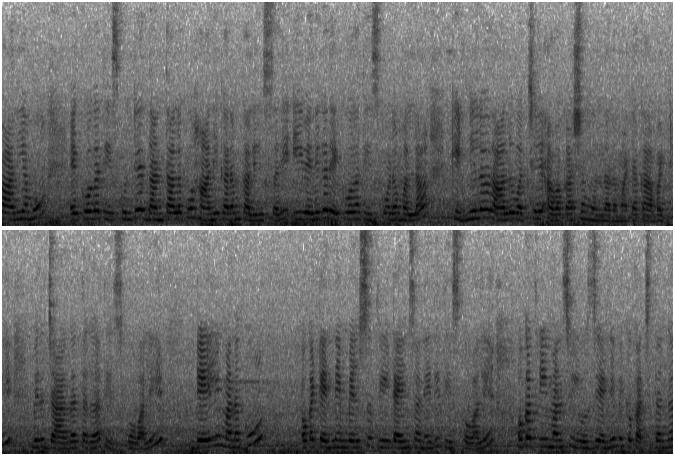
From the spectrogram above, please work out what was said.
పానీయము ఎక్కువగా తీసుకుంటే దంతాలకు హానికరం కలిగిస్తుంది. ఈ వెనిగర్ ఎక్కువగా తీసుకోవడం వల్ల కిడ్నీలో రాళ్ళు వచ్చే అవకాశం ఉందన్నమాట. కాబట్టి మీరు జాగ్రత్తగా తీసుకోవాలి. డైలీ మనకు ఒక టెన్ ఎంఎల్స్ త్రీ టైమ్స్ అనేది తీసుకోవాలి. ఒక త్రీ మంత్స్ యూజ్ చేయండి. మీకు ఖచ్చితంగా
